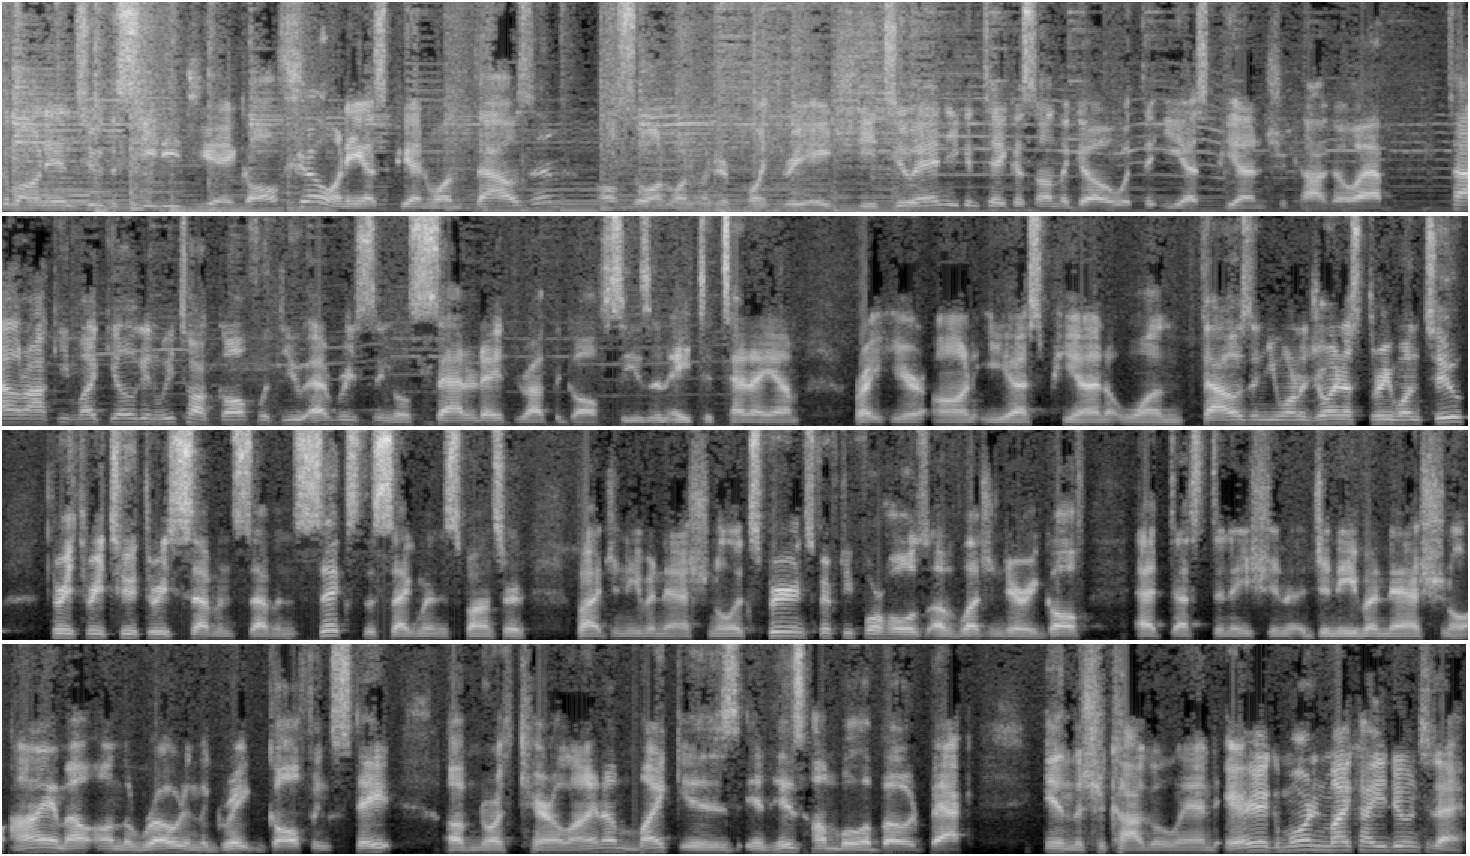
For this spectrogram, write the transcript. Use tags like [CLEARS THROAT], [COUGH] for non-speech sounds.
Welcome on into the CDGA Golf Show on ESPN 1000, also on 100.3 HD2, and you can take us on the go with the ESPN Chicago app. Tyler Rocky, Mike Gilligan, we talk golf with you every single Saturday throughout the golf season, 8 to 10 a.m., right here on ESPN 1000. You want to join us? 312 332 3776. This segment is sponsored by Geneva National. Experience 54 holes of legendary golf at Destination Geneva National. I am out on the road in the great golfing state of North Carolina. Mike is in his humble abode back in the Chicagoland area. Good morning, Mike. How you doing today?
